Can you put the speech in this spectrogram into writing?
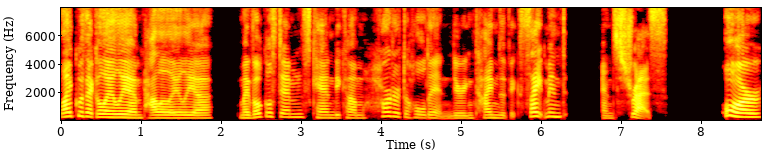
Like with echolalia and palilalia, my vocal stims can become harder to hold in during times of excitement and stress, or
